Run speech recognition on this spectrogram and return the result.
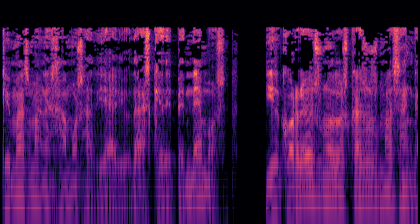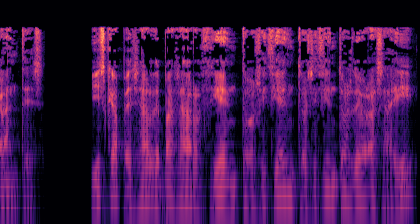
que más manejamos a diario, de las que dependemos, y el correo es uno de los casos más sangrantes. Y es que a pesar de pasar cientos y cientos y cientos de horas ahí,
